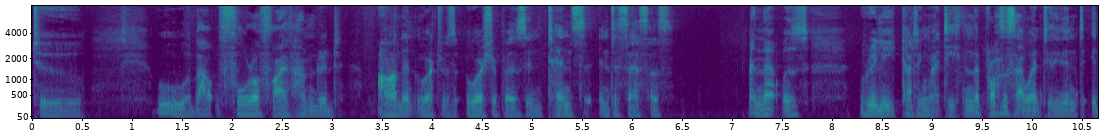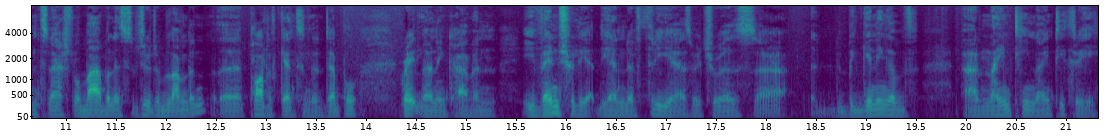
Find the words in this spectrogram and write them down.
to ooh, about four or 500 ardent worshipers, intense intercessors. And that was really cutting my teeth. In the process, I went to the International Bible Institute of London, uh, part of Kensington Temple, great learning curve. And eventually, at the end of three years, which was uh, the beginning of uh, 1993,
